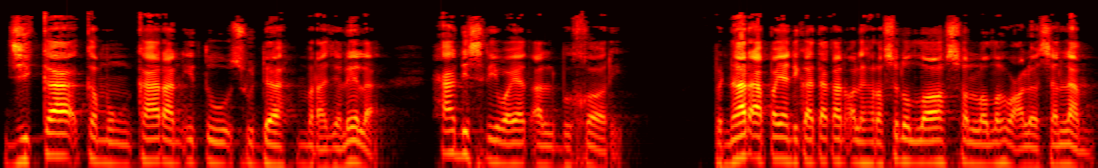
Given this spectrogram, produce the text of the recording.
jika kemungkaran itu sudah merajalela. Hadis riwayat Al-Bukhari. Benar apa yang dikatakan oleh Rasulullah Shallallahu Alaihi Wasallam.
